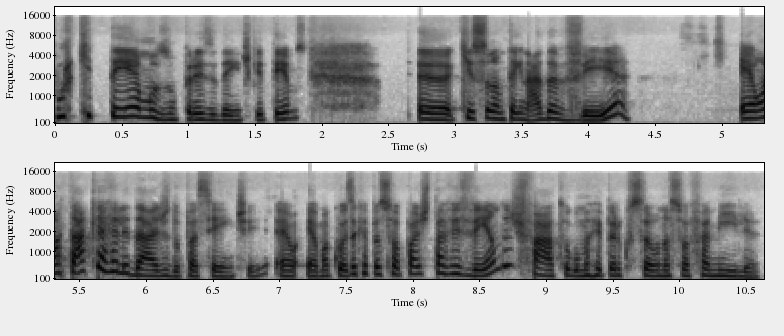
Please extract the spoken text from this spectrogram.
porque temos um presidente que temos, uh, que isso não tem nada a ver, é um ataque à realidade do paciente. É, é uma coisa que a pessoa pode estar vivendo de fato alguma repercussão na sua família.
